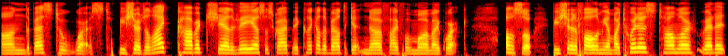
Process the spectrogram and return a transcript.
on the best to worst. Be sure to like, comment, share the video, subscribe, and click on the bell to get notified for more of my work. Also, be sure to follow me on my Twitters, Tumblr, Reddit,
